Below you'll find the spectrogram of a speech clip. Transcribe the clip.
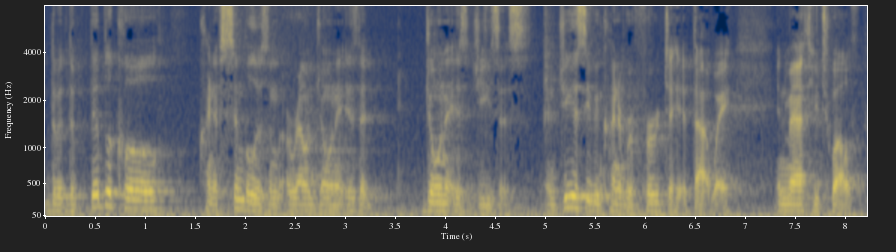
the, the biblical kind of symbolism around Jonah is that Jonah is Jesus. And Jesus even kind of referred to it that way in Matthew 12,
